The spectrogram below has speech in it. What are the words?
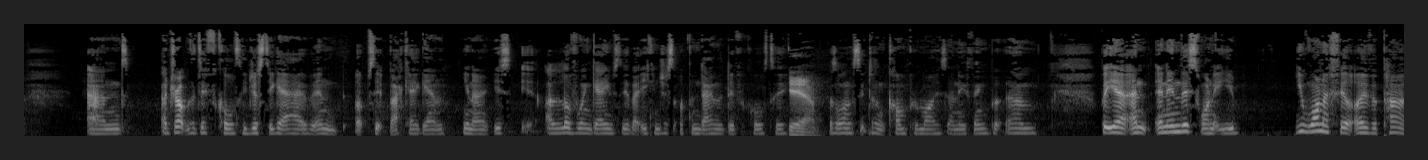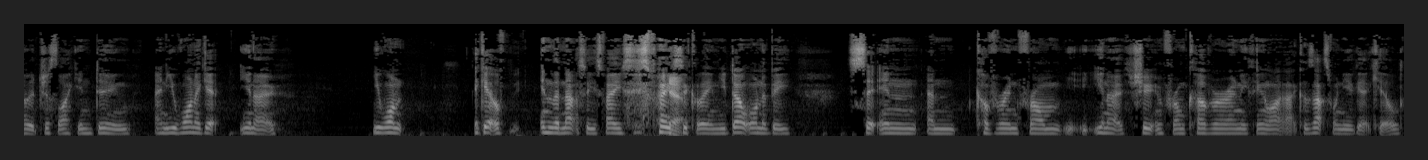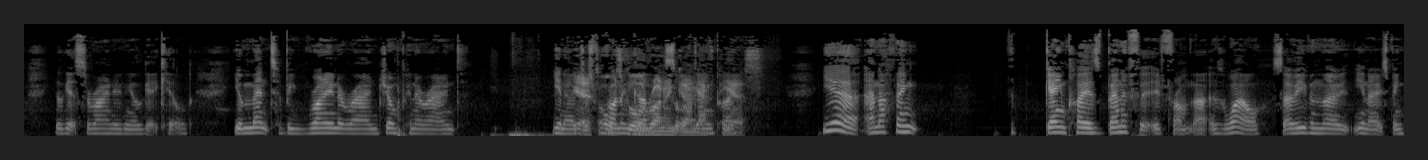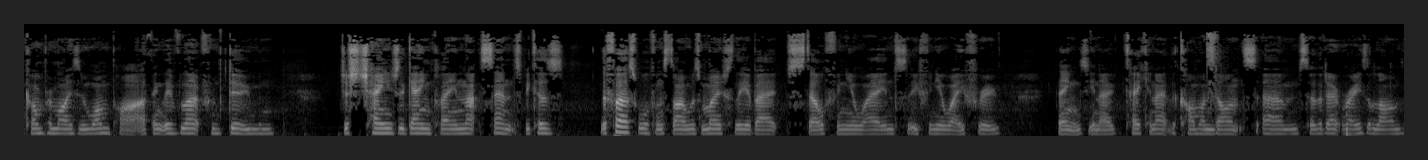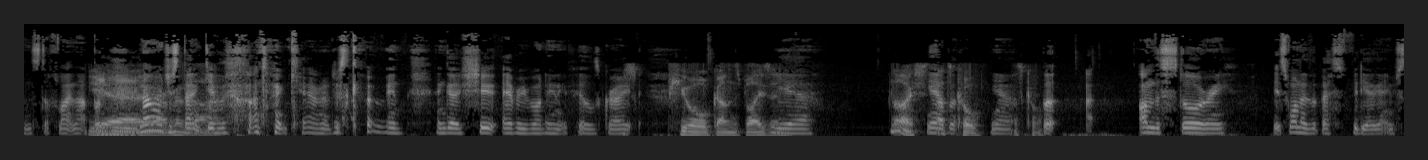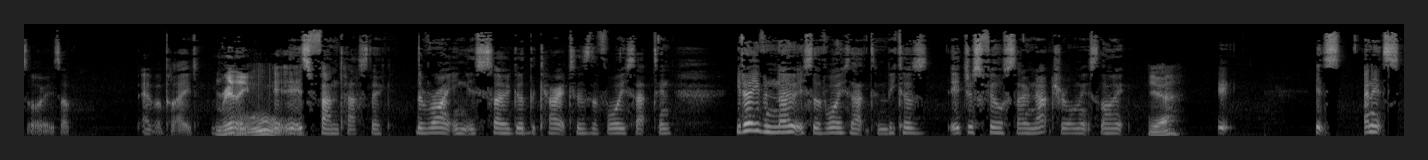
and I dropped the difficulty just to get out of it and ups it back again. You know, it's, I love when games do that. You can just up and down the difficulty Yeah. as long as it doesn't compromise anything. But um, but yeah, and and in this one, you you want to feel overpowered, just like in Doom, and you want to get you know, you want to get up in the Nazis' faces basically, and you don't want to be sitting and covering from, you know, shooting from cover or anything like that, because that's when you get killed. You'll get surrounded and you'll get killed. You're meant to be running around, jumping around, you know, Yeah, just it's old run and school gun run and gun gameplay. FPS. Yeah, and I think the gameplay has benefited from that as well. So even though you know it's been compromised in one part, I think they've learnt from Doom and just changed the gameplay in that sense. Because the first Wolfenstein was mostly about stealthing your way and sleuthing your way through things. You know, taking out the commandants um, so they don't raise alarms and stuff like that. But Yeah, now I I just don't remember give. a- I don't care. I just go in and go shoot everybody, and it feels great. Pure guns blazing. Yeah. Nice. Yeah, That's but- cool. Yeah, That's cool. But uh, on the story, it's one of the best video game stories I've ever played. Really? Ooh. It is fantastic. The writing is so good. The characters, the voice acting. You don't even notice the voice acting because it just feels so natural, and it's like yeah. It's and it's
